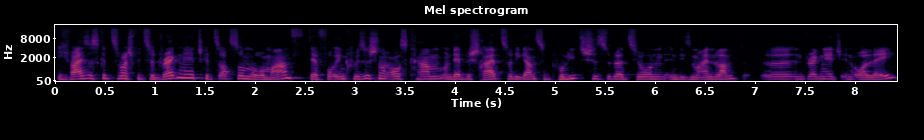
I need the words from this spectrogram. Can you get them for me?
ich weiß, es gibt zum Beispiel zu Dragon Age gibt es auch so einen Roman, der vor Inquisition rauskam und der beschreibt so die ganze politische Situation in diesem einen Land äh, in Dragon Age in Orlais.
